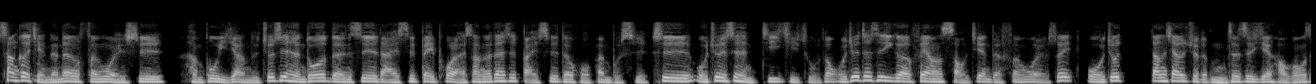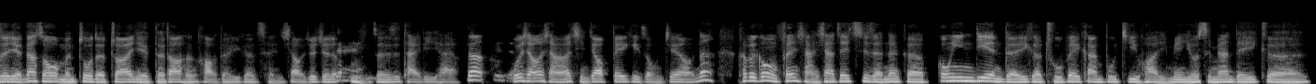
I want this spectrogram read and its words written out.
上课前的那个氛围是很不一样的，就是很多人是来是被迫来上课，但是百事的伙伴不是，是我觉得是很积极主动，我觉得这是一个非常少见的氛围，所以我就当下就觉得，嗯，这是一间好公司，而且那时候我们做的专案也得到很好的一个成效，我就觉得，嗯，真的是太厉害了。那我想要想要请教 Becky 总监哦，那可不可以跟我们分享一下这次的那个供应链的一个储备干部计划里面有什么样的一个？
